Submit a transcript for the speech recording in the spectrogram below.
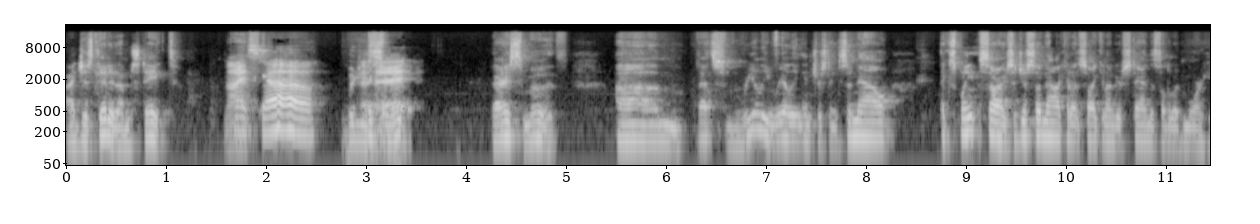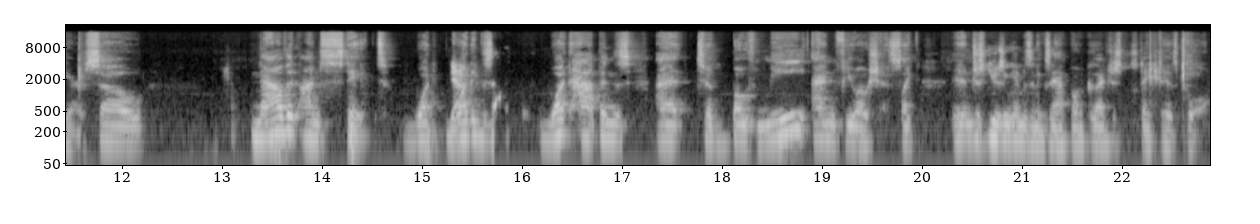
I just did it. I'm staked. Nice. Let's go. Would you Hey, say hey. Very smooth. Um, that's really, really interesting. So now, explain. Sorry. So just so now I can so I can understand this a little bit more here. So now that I'm staked, what Yeah. what exactly what happens at, to both me and FEWOCiOUS? Like, I'm just using him as an example because I just staked his pool.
